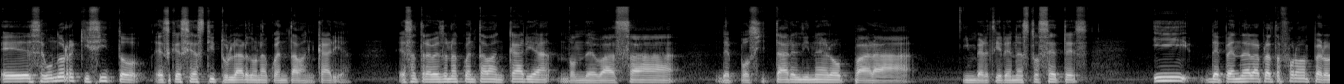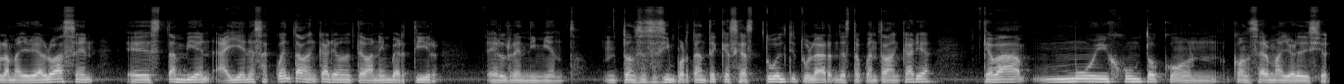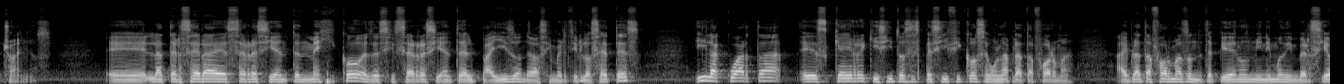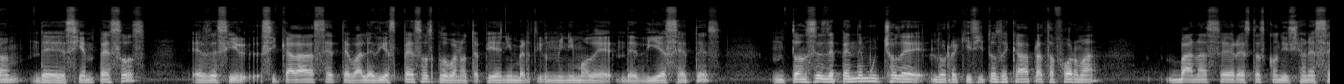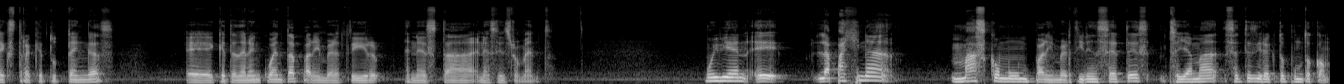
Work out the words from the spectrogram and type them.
El segundo requisito es que seas titular de una cuenta bancaria es a través de una cuenta bancaria donde vas a depositar el dinero para invertir en estos CETES y depende de la plataforma, pero la mayoría lo hacen, es también ahí en esa cuenta bancaria donde te van a invertir el rendimiento. Entonces es importante que seas tú el titular de esta cuenta bancaria que va muy junto con, ser mayor de 18 años. Eh, la tercera es ser residente en México, es decir, ser residente del país donde vas a invertir los CETES. Y la cuarta es que hay requisitos específicos según la plataforma. Hay plataformas donde te piden un mínimo de inversión de 100 pesos. Es decir, si cada set te vale 10 pesos, pues bueno, te piden invertir un mínimo de, 10 setes. Entonces depende mucho de los requisitos de cada plataforma. Van a ser estas condiciones extra que tú tengas eh, que tener en cuenta para invertir en, esta, en este instrumento. Muy bien, eh, la página más común para invertir en CETES se llama cetesdirecto.com.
